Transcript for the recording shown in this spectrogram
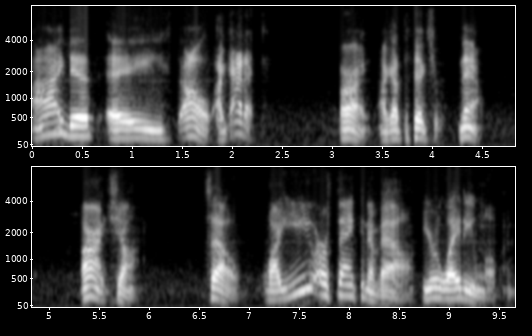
I did a, oh, I got it. All right, I got the picture. Now, all right, Sean. So while you are thinking about your lady woman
